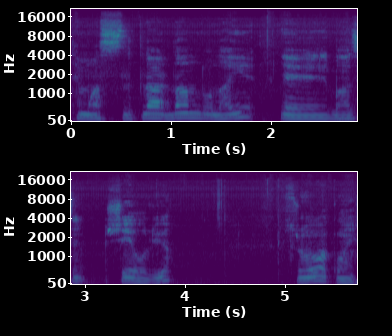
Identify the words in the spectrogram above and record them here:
Temaslıklardan dolayı eee, bazen şey oluyor. Kusura bakmayın.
